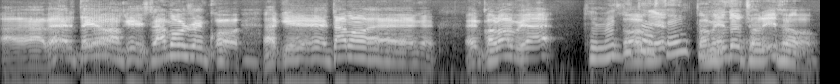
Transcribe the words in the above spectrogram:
A ver, tío, aquí estamos en, aquí estamos en, en Colombia. Qué maldito comi- acento. comiendo ese. chorizo.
